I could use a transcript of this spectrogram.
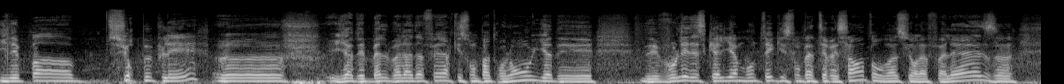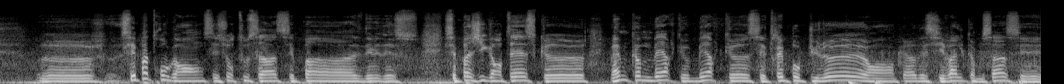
Il n'est pas surpeuplé. Euh, il y a des belles balades à faire qui sont pas trop longues. Il y a des, des volets d'escalier à monter qui sont intéressantes. On va sur la falaise. Euh, c'est pas trop grand, c'est surtout ça. C'est pas, c'est pas gigantesque. Même comme Berck, Berck, c'est très populeux en période estivale comme ça. C'est,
